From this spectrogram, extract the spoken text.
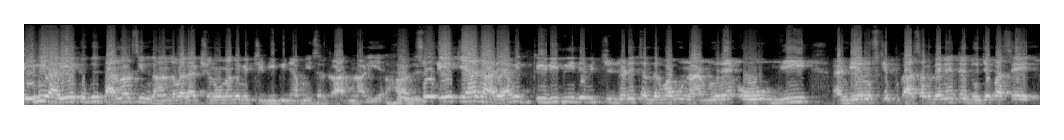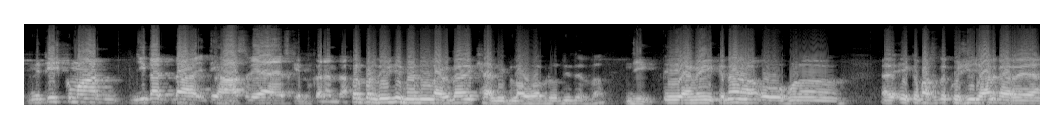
ਇਹ ਵੀ ਆ ਰਹੀ ਹੈ ਕਿਉਂਕਿ ਪਹਿਲਾਂ ਸੀ ਵਿਧਾਨ ਸਭਾ ਇਲੈਕਸ਼ਨ ਉਹਨਾਂ ਦੇ ਵਿੱਚ ਟੀਡੀਪੀ ਨੇ ਆਪਣੀ ਸਰਕਾਰ ਬਣਾ ਲਈ ਹੈ। ਸੋ ਇਹ ਕਿਹਾ ਜਾ ਰਿਹਾ ਵੀ ਟੀਡੀਪੀ ਦੇ ਵਿੱਚ ਜਿਹੜੇ ਚੰਦਰਬਾਬੂ ਨਾਇਡੂ ਨੇ ਉਹ ਵੀ ਐਨਡੀਏ ਨੂੰ ਸਕਿਪ ਕਰ ਸਕਦੇ ਨੇ ਤੇ ਦੂਜੇ ਪਾਸੇ ਨਿਤਿਸ਼ ਕੁਮਾਰ ਜੀ ਦਾ ਇਤਿਹਾਸ ਰਿਹਾ ਹੈ ਸਕਿਪ ਕਰਨ ਦਾ। ਪਰ ਪ੍ਰਦੀਪ ਜੀ ਮੈਨੂੰ ਲੱਗਦਾ ਇਹ ਖਿਆਲੀ ਪਲਾਉ ਆ ਵਿਰੋਧੀ ਧਿਰ ਦਾ। ਜੀ। ਇਹ ਐਵੇਂ ਕਿ ਨਾ ਉਹ ਹੁਣ ਅਹ, ਇੱਕ ਪਾਸੇ ਤਾਂ ਖੁਸ਼ੀ ਜ਼ਾਹਰ ਕਰ ਰਹੇ ਆ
